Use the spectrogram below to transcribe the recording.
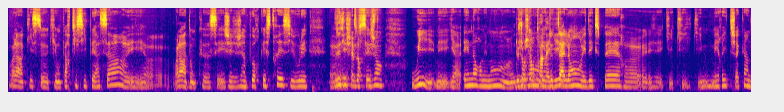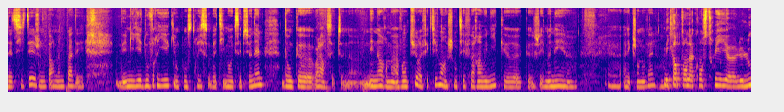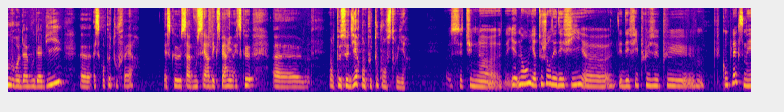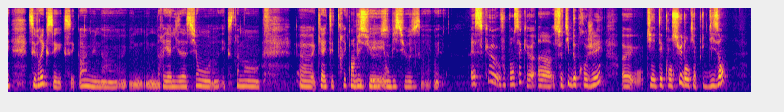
voilà, qui, se, qui ont participé à ça. Et euh, voilà, donc euh, j'ai un peu orchestré, si vous voulez. Vous étiez chef d'orchestre ces gens. Oui, mais il y a énormément de, gens, de talents et d'experts qui, qui, qui, méritent chacun d'être cités. Je ne parle même pas des, des milliers d'ouvriers qui ont construit ce bâtiment exceptionnel. Donc euh, voilà, c'est une, énorme aventure, effectivement, un chantier pharaonique euh, que j'ai mené. Euh, avec Jean Nouvel. Mais quand on a construit le Louvre d'Abu Dhabi, est-ce qu'on peut tout faire? Est-ce que ça vous sert d'expérience Est-ce que on peut se dire qu'on peut tout construire? C'est une non, il y a toujours des défis, des défis plus plus complexe, mais c'est vrai que c'est quand même une, réalisation extrêmement euh, qui a été très compliquée et ambitieuse. Est-ce que vous pensez que ce type de projet, euh, qui a été conçu donc il y a plus de dix ans,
